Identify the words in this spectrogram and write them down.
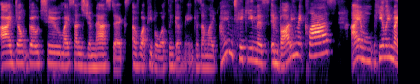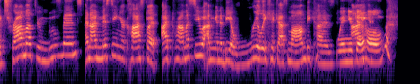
I don't go to my son's gymnastics of what people will think of me because I'm like, I am taking taking this embodiment class. I am healing my trauma through movement and I'm missing your class, but I promise you, I'm going to be a really kick ass mom because when you get I, home,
